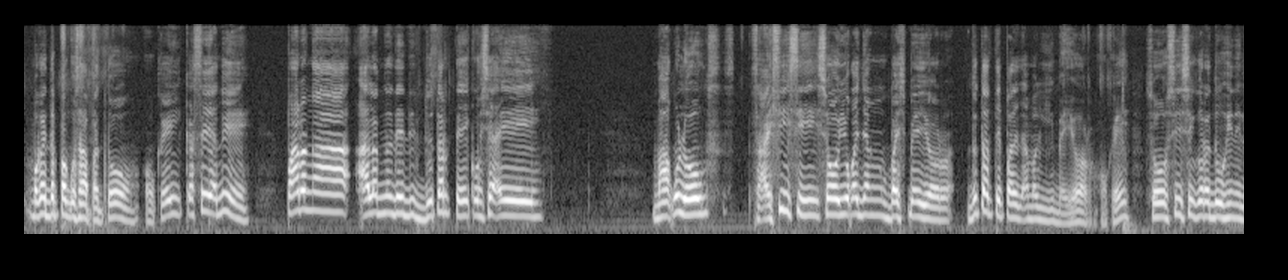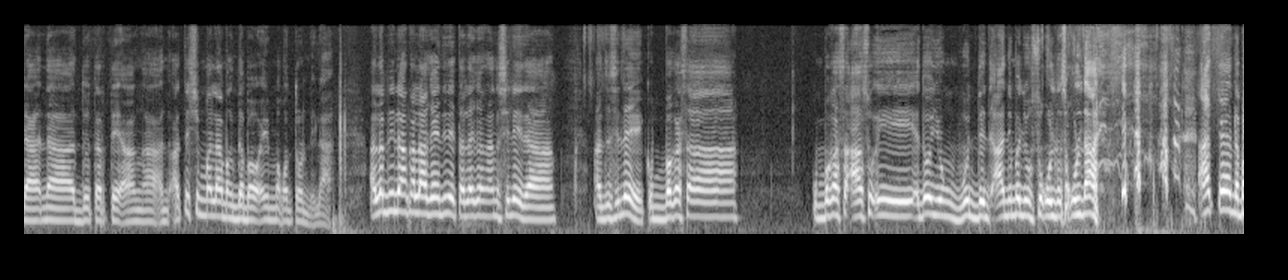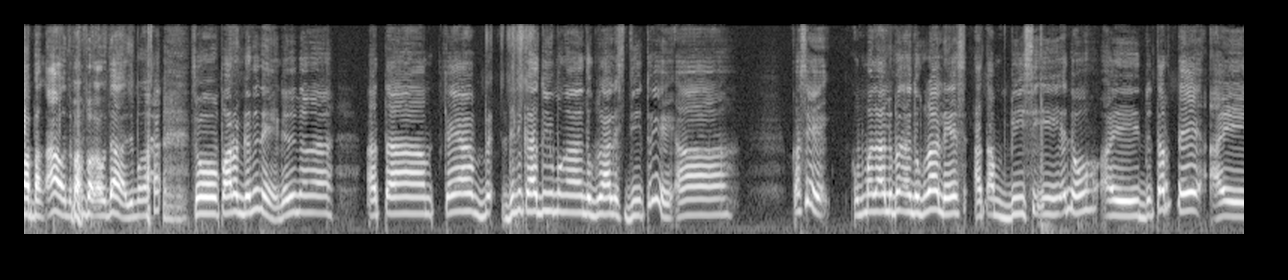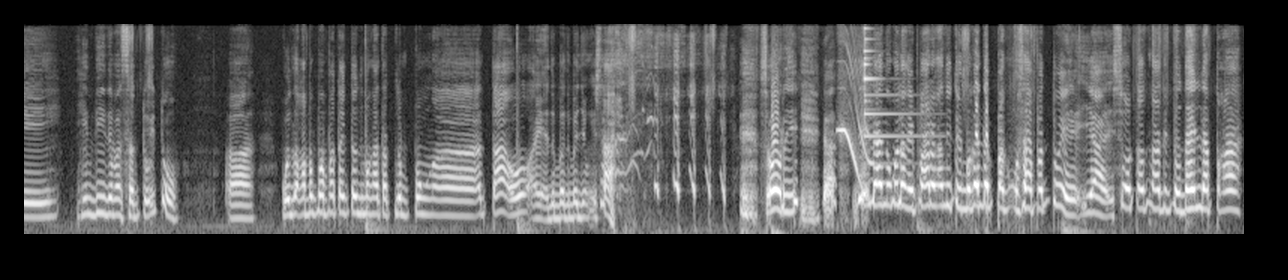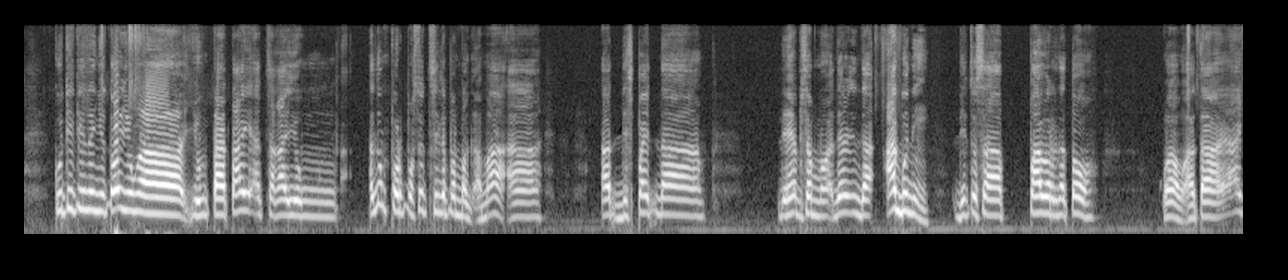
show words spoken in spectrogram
magandang pag-usapan to. Okay? Kasi ano eh, parang ah, alam na ni Duterte kung siya ay makulong sa ICC, so yung kanyang vice mayor, Duterte pa rin ang magiging mayor. Okay? So sisiguraduhin nila na Duterte ang, ah, ano, at least yung malamang Davao ay makontrol nila. Alam nila ang kalagayan nila, eh, talagang ano sila, eh, na, ano sila eh, kumbaga sa, kumbaga sa aso eh, ano, yung wounded animal, yung sukol na sukol na. At kaya nababangaw, nababangaw na. Yung mga, so parang ganun eh. Ganun ang, ah, at um, kaya delikado yung mga Nograles dito eh. Ah, kasi kung malalo man ang Nograles at ang BCE ano, ay Duterte ay hindi naman santo ito. Ah, kung nakapagpapatay ito ng mga tatlumpong ah, tao, ay ano ba naman yung isa? Sorry. Yeah, ano ko lang eh, parang ano ito, eh, magandang pag-usapan to eh. Yeah, sort out natin to dahil napaka, kung titingnan nyo to, yung, ah, yung tatay at saka yung, anong purpose sila pa mag-ama. Ah, at despite na they have some, they're in the agony dito sa power na to. Wow, at ah, I,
